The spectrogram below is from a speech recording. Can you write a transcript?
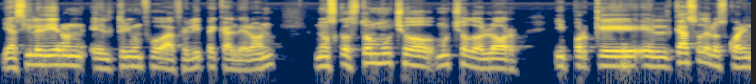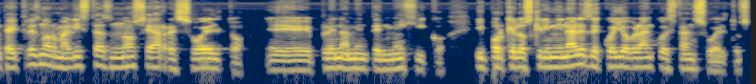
y así le dieron el triunfo a Felipe Calderón, nos costó mucho, mucho dolor, y porque el caso de los 43 normalistas no se ha resuelto eh, plenamente en México y porque los criminales de cuello blanco están sueltos.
